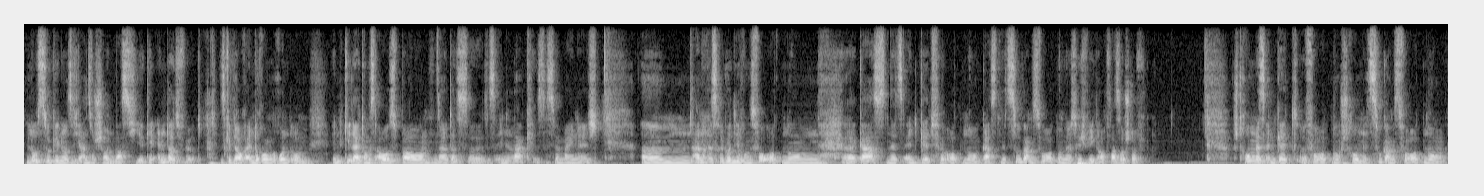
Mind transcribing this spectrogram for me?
loszugehen und sich anzuschauen, was hier geändert wird. Es gibt auch Änderungen rund um Energieleitungsausbau, ne, das, äh, das NLAG ist das ja, meine ich. Ähm, Anreizregulierungsverordnung, äh, Gasnetzentgeltverordnung, Gasnetzzugangsverordnung, natürlich wegen auch Wasserstoff Stromnetzentgeltverordnung, Stromnetzzugangsverordnung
